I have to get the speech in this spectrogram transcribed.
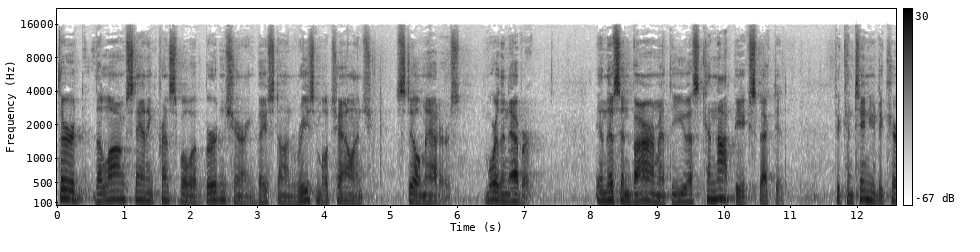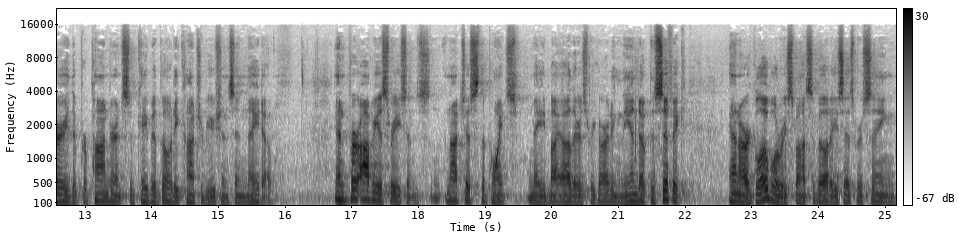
Third, the long standing principle of burden sharing based on reasonable challenge still matters more than ever. In this environment, the U.S. cannot be expected to continue to carry the preponderance of capability contributions in NATO. And for obvious reasons, not just the points made by others regarding the Indo Pacific and our global responsibilities as we're seeing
